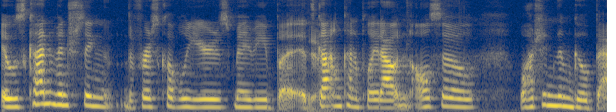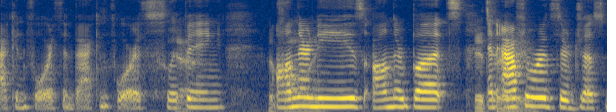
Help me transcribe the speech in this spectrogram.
it was kind of interesting the first couple of years, maybe, but it's Yeah. gotten kind of played out. And also watching them go back and forth and back and forth, slipping, and on their knees, on their butts, and very- afterwards they're just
